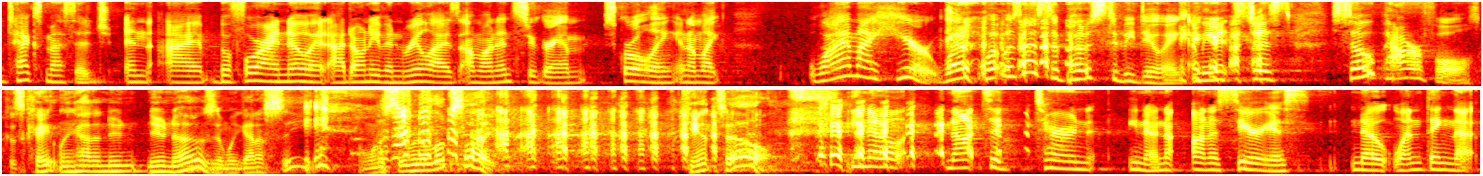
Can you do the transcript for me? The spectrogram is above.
text message and I before I know it, I don't even realize I'm on Instagram scrolling and I'm like, why am I here? What what was I supposed to be doing? I mean, it's just so powerful. Because Caitlin had a new new nose, and we got to see. I want to see what it looks like. Can't tell. you know, not to turn, you know, not on a serious note, one thing that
